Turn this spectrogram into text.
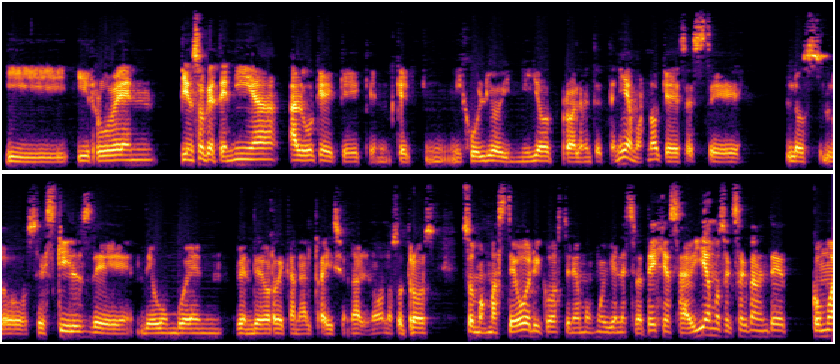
Y, Rubén, pienso que tenía algo que, que, que, ni Julio y ni yo probablemente teníamos, ¿no? Que es este, los, los skills de, de, un buen vendedor de canal tradicional, ¿no? Nosotros somos más teóricos, tenemos muy bien la estrategia, sabíamos exactamente cómo,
